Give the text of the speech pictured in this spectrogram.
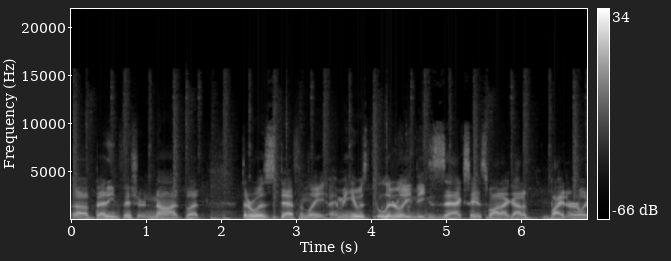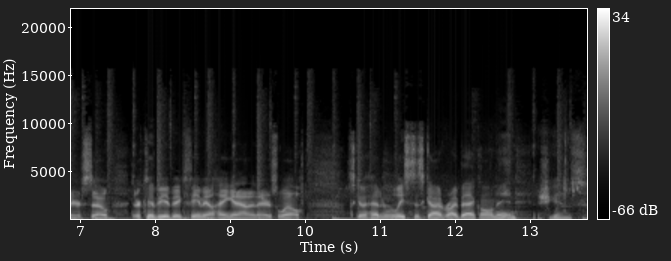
a bedding fish or not, but there was definitely, I mean, he was literally in the exact same spot I got a bite earlier, so there could be a big female hanging out in there as well. Let's go ahead and release this guy right back on in. There she goes.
